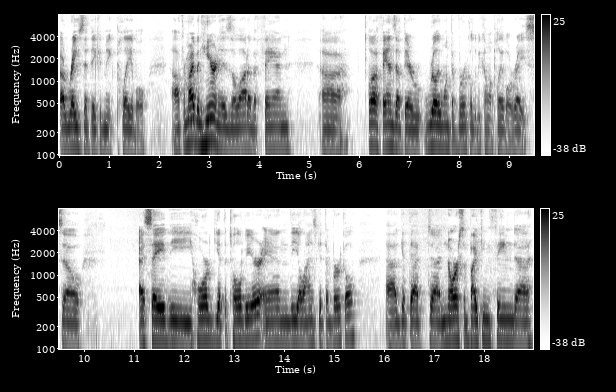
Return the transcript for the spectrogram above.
a race that they could make playable. Uh, from what I've been hearing, is a lot of the fan, uh, a lot of fans out there really want the Vrykul to become a playable race. So I say the Horde get the Tol'vir and the Alliance get the Vrykul. Uh, get that uh, Norse Viking themed uh,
